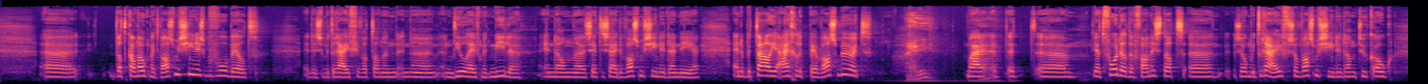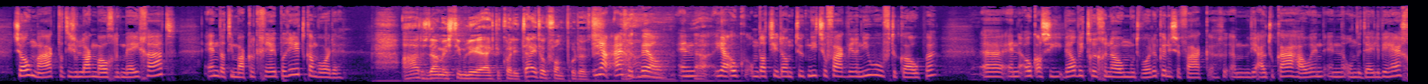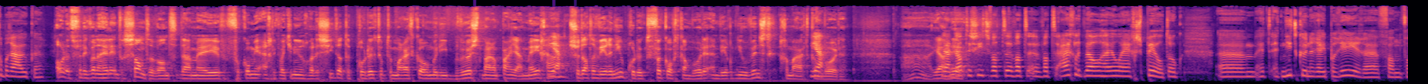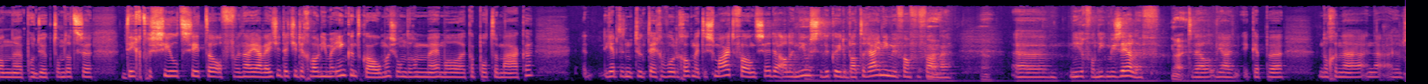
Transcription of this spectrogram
dat kan ook met wasmachines bijvoorbeeld. Dus een bedrijfje wat dan een, een, een deal heeft met Miele. En dan uh, zetten zij de wasmachine daar neer. En dan betaal je eigenlijk per wasbeurt. Hey. Maar het, het, uh, ja, het voordeel daarvan is dat uh, zo'n bedrijf, zo'n wasmachine, dan natuurlijk ook zo maakt dat hij zo lang mogelijk meegaat. En dat hij makkelijk gerepareerd kan worden. Ah, dus daarmee stimuleer je eigenlijk de kwaliteit ook van het product. Ja, eigenlijk ja. wel. En ja. ja. ook omdat je dan natuurlijk niet zo vaak weer een nieuwe hoeft te kopen. Uh, en ook als die wel weer teruggenomen moet worden, kunnen ze vaak uh, weer uit elkaar houden en, en, onderdelen weer hergebruiken. Oh, dat vind ik wel een hele interessante. Want daarmee voorkom je eigenlijk wat je nu nog wel eens ziet: dat er producten op de markt komen die bewust maar een paar jaar meegaan. Ja. Zodat er weer een nieuw product verkocht kan worden en weer opnieuw winst gemaakt kan ja. worden. Ah, Ja, ja, nee. dat is iets wat, eh, wat, eh, wat eigenlijk wel heel erg speelt. Ook ehm, het, het niet kunnen repareren van, van eh, producten, omdat ze dichtgesield zitten. Of nou ja, weet je, dat je er gewoon niet meer in kunt komen zonder hem helemaal eh, kapot te maken. Eh, Je hebt het natuurlijk tegenwoordig ook met de smartphones, hè, de allernieuwste. Daar kun je de batterij niet meer van vervangen. Eh, in ieder geval niet meer zelf. Nee. Terwijl, ja, ik heb eh, nog een, eh, een,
